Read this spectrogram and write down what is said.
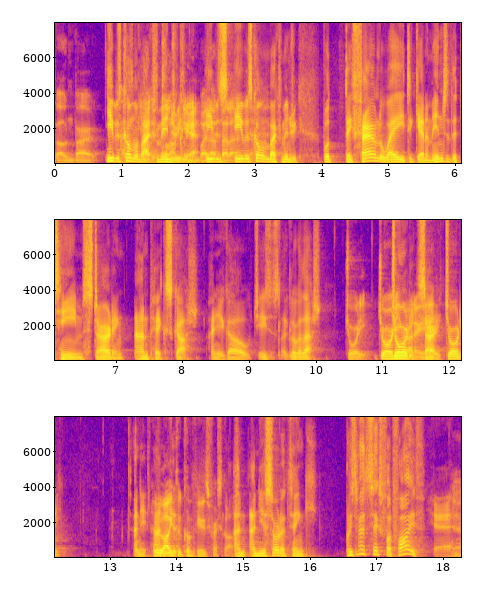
Beauden Barrett. He was has- coming he back from injury. cleaned He was fella, he was yeah. coming back from injury, but they found a way to get him into the team starting and pick Scott. And you go, Jesus, like look at that, Geordie. Jordy. Geordie, rather, yeah. sorry, Geordie. And you, Who and I you- could confuse for Scott. and and you sort of think, but he's about six foot five. yeah. Yeah.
